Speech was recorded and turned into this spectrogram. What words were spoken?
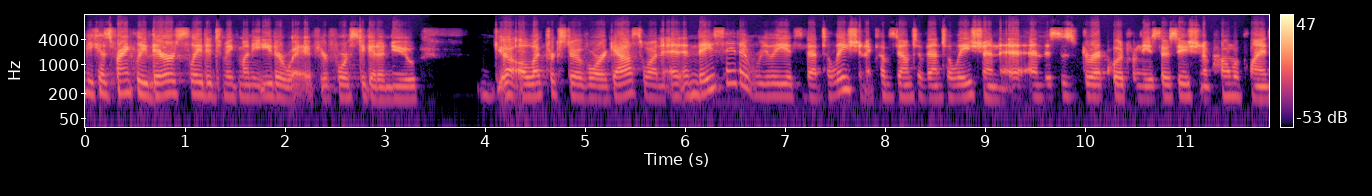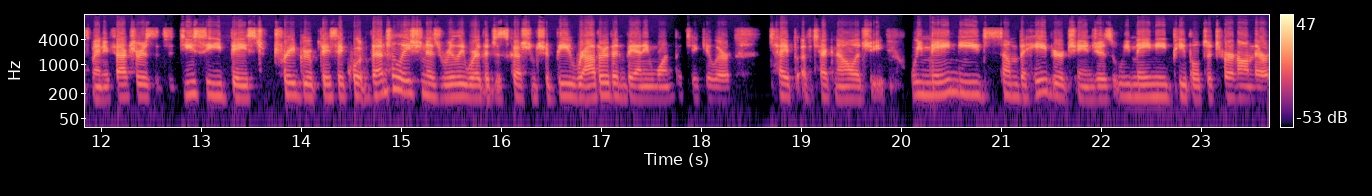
because frankly, they're slated to make money either way. If you're forced to get a new electric stove or a gas one and, they say that really it's ventilation. It comes down to ventilation and this is direct quote from the association of home appliance manufacturers. It's a dc based trade group. They say quote ventilation is really where the discussion should be rather than banning one particular type of technology. We may need some behavior changes. We may need people to turn on their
